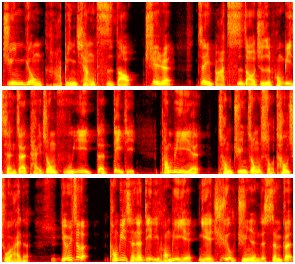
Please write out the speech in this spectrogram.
军用卡宾枪刺刀，确认这一把刺刀就是彭碧成在台中服役的弟弟彭碧炎从军中所偷出来的。由于这个。彭碧成的弟弟彭碧炎也具有军人的身份，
